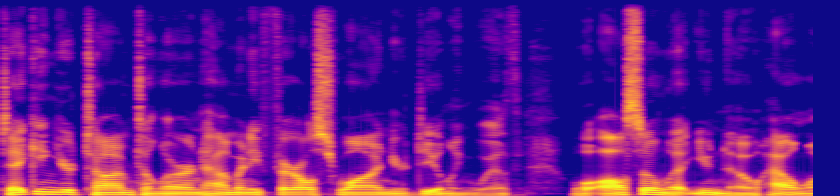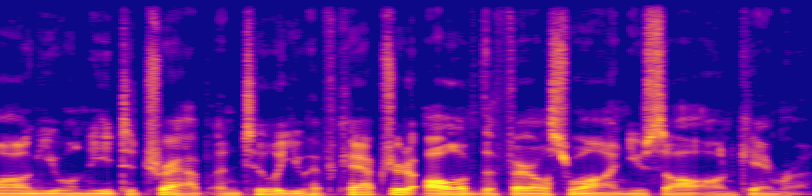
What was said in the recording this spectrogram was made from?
taking your time to learn how many feral swine you're dealing with will also let you know how long you will need to trap until you have captured all of the feral swine you saw on camera.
